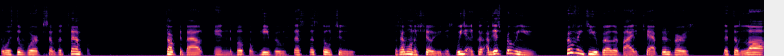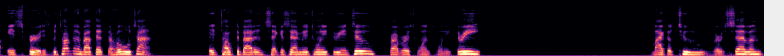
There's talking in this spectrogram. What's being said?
It was the works of the temple. Talked about in the book of Hebrews. Let's let's go to because I want to show you this. We I'm just proving you proving to you, brother, by the chapter and verse that the law is spirit. It's been talking about that the whole time. It talked about it in 2 Samuel 23 and 2, Proverbs 123, Micah 2, verse 7,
